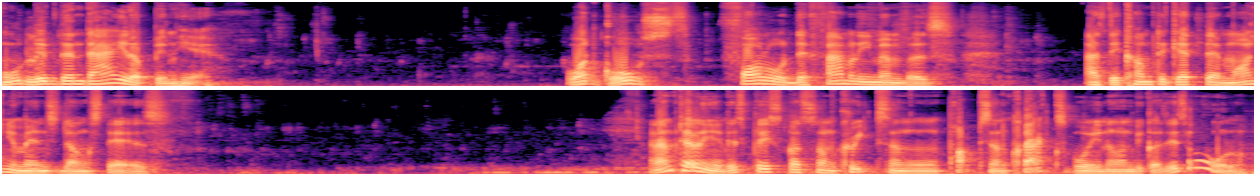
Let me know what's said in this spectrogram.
who lived and died up in here. What ghosts followed the family members as they come to get their monuments downstairs? And I'm telling you, this place got some creaks and pops and cracks going on because it's old,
